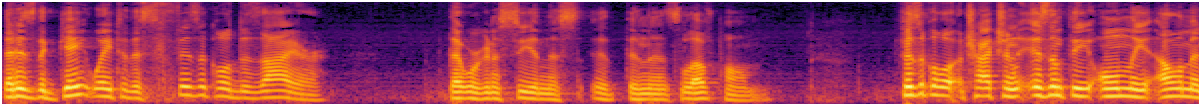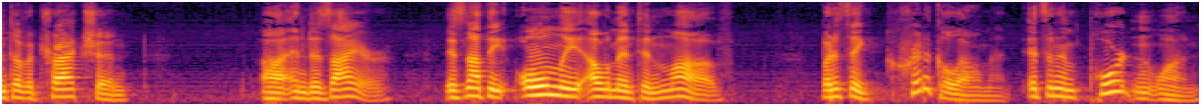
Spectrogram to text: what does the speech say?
that is the gateway to this physical desire that we're going to see in this, in this love poem. Physical attraction isn't the only element of attraction uh, and desire. It's not the only element in love, but it's a critical element. It's an important one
